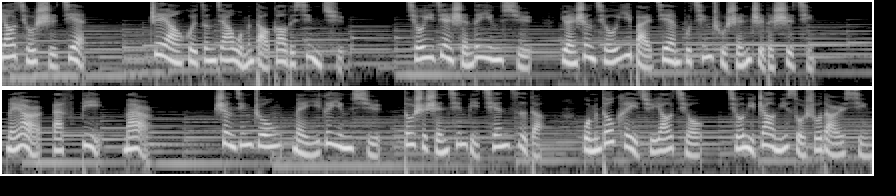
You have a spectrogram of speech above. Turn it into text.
要求实践，这样会增加我们祷告的兴趣。求一件神的应许，远胜求一百件不清楚神旨的事情。梅尔 F.B. 迈尔，圣经中每一个应许都是神亲笔签字的，我们都可以去要求。求你照你所说的而行，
